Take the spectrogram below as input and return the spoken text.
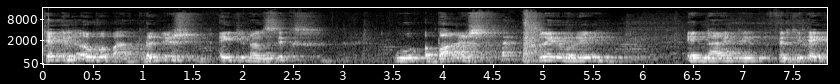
taken over by the British in 1806, who abolished slavery in 1938.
